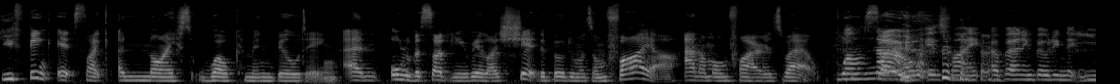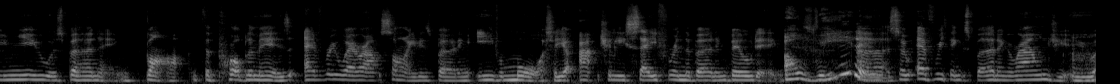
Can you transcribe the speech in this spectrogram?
You think it's like a nice, welcoming building, and all of a sudden you realise, shit, the building was on fire, and I'm on fire as well. Well, So- now it's like a burning building that you knew was burning, but the problem is everywhere outside is burning even more, so you're actually safer in the burning building. Oh, really? Uh, so everything's burning around you,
